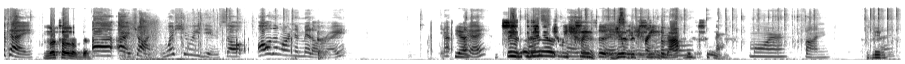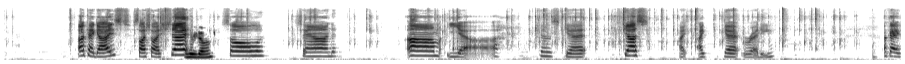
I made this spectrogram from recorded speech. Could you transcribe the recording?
Okay. Not all of them. Uh, all right, John, What should we do? So all of them are in the middle, right? Yeah. Yeah. Okay. Cheese is here. Should we Okay. shrink the, Cheese. should we shrink the map? More fun. Cheese. Okay, guys. Slash slash set. are we going? Soul. Sand. Um. Yeah. Just get. Just. I. I get ready. Okay.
